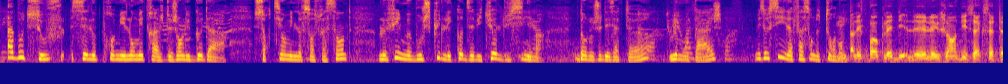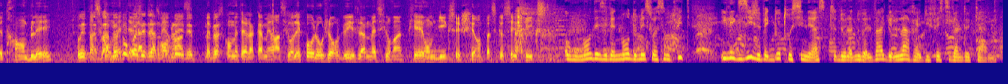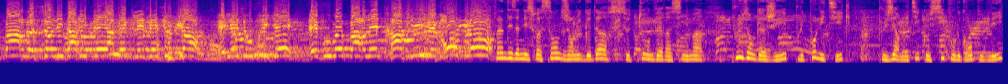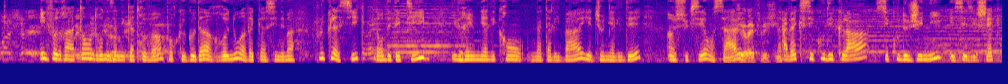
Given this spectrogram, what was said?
À bout de souffle, c'est le premier long métrage de Jean-Luc Godard. Sorti en 1960, le film bouscule les codes habituels du cinéma. Dans le jeu des acteurs, le montage, mais aussi la façon de tourner. À l'époque, les, gens disaient que c'était tremblé. Oui, parce qu'on mettait, mais... parce qu'on mettait la caméra sur l'épaule. Aujourd'hui, je la mets sur un pied, on me dit que c'est chiant parce que c'est fixe. Au moment des événements de mai 68, il exige avec d'autres cinéastes de la nouvelle vague l'arrêt du Festival de Cannes. Parle solidarité avec les étudiants et les ouvriers et vous me parlez travelling et gros plans Fin des années 60, Jean-Luc Godard se tourne vers un cinéma plus engagé, plus politique, plus hermétique aussi pour le grand public. Il faudra attendre les années 80 pour que Godard renoue avec un cinéma plus classique. Dans Détective, il réunit à l'écran Nathalie Baye et Johnny Hallyday, un succès en salle. Avec ses coups d'éclat, ses coups de génie et ses échecs,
